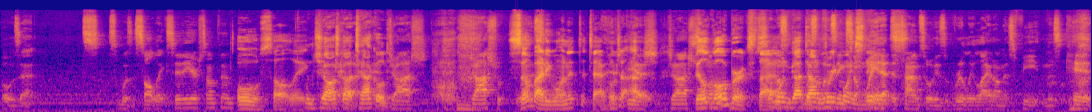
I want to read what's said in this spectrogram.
what was that? S- Was it Salt Lake City or something? Oh, Salt Lake. When Josh got and tackled. Josh. Josh. was- Somebody wanted to tackle Josh. Yeah, Josh. Bill someone- Goldberg style. someone got down losing three-point some weight at the time, so he's really light on his feet. And this kid,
